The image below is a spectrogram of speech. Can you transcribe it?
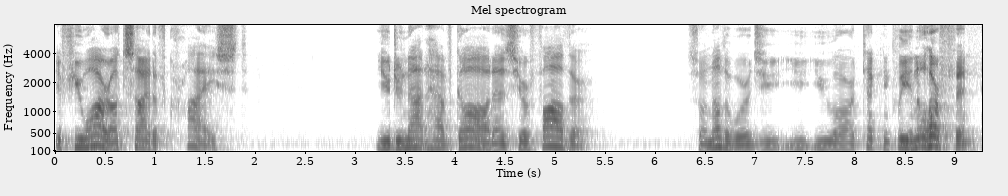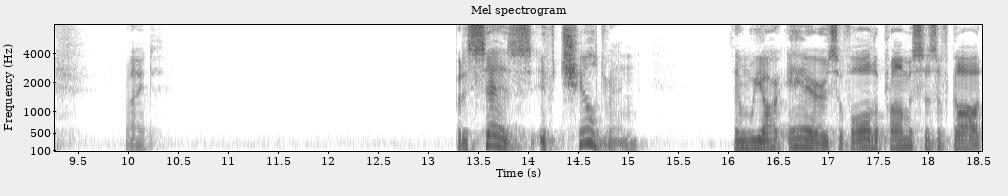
If you are outside of Christ, you do not have God as your father. So, in other words, you, you, you are technically an orphan, right? But it says, if children, then we are heirs of all the promises of God,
